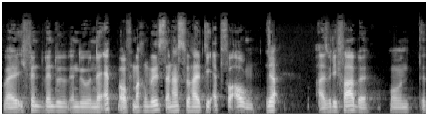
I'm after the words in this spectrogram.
Weil ich finde, wenn du, wenn du eine App aufmachen willst, dann hast du halt die App vor Augen. Ja. Also die Farbe. Und äh,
